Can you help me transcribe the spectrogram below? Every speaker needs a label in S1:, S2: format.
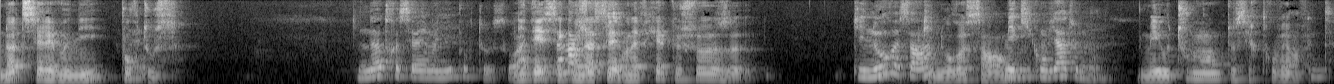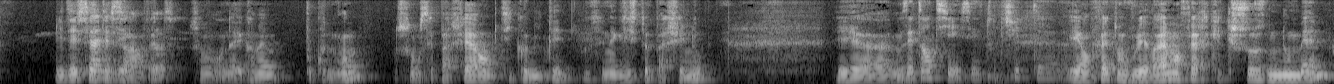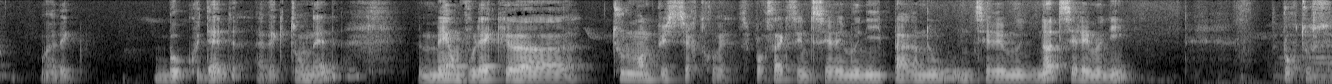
S1: notre cérémonie pour tous.
S2: Notre cérémonie pour tous. Ouais,
S1: L'idée, c'est qu'on a fait, on a fait quelque chose
S2: Qui nous ressemble,
S1: qui nous ressemble,
S2: mais qui convient à tout le monde.
S1: mais où tout le monde peut s'y retrouver en fait. L'idée,
S2: C'est ça,
S1: c'était ça en fait. Qu'on avait quand même beaucoup de monde. Qu'on ne sait pas faire en petit comité. Ça n'existe pas chez nous. Et, euh,
S3: Vous êtes entier, c'est tout de suite. euh,
S1: et en fait, on voulait vraiment faire quelque chose nous-mêmes, avec beaucoup d'aide, avec ton aide. Mais on voulait que tout le monde puisse s'y retrouver. C'est pour ça que c'est une cérémonie par nous, une cérémonie, notre cérémonie pour tous.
